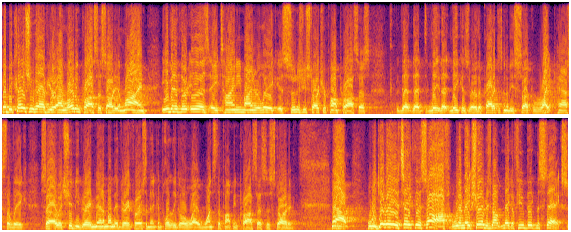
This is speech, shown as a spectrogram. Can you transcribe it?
but because you have your unloading process already in line, even if there is a tiny minor leak, as soon as you start your pump process, that, that, leak, that leak is, or the product is going to be sucked right past the leak. So it should be very minimum at very first and then completely go away once the pumping process is started. Now, when we get ready to take this off, we're going to make sure we don't make a few big mistakes.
